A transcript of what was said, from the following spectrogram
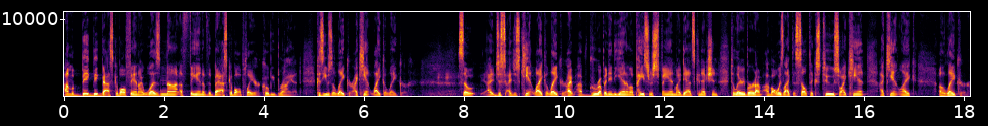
I'm a big, big basketball fan. I was not a fan of the basketball player, Kobe Bryant, because he was a Laker. I can't like a Laker. So I just I just can't like a Laker. I, I grew up in Indiana. I'm a Pacers fan. My dad's connection to Larry Bird. I'm, I'm always like the Celtics too. So I can't I can't like a Laker.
